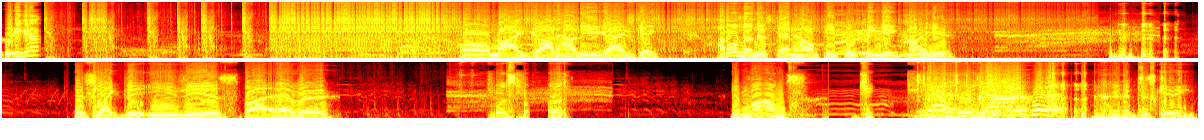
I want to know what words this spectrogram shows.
Where'd he go? Oh my god, how do you guys get... I don't understand how people can get caught here. it's like the easiest spot ever. What's what? Your mom's. G- Got, got on the clip. Just kidding.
